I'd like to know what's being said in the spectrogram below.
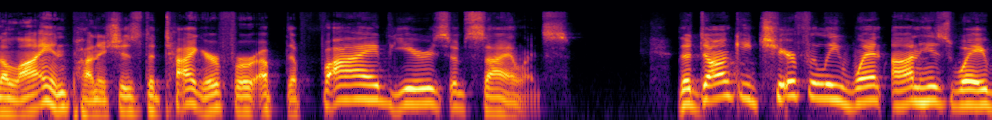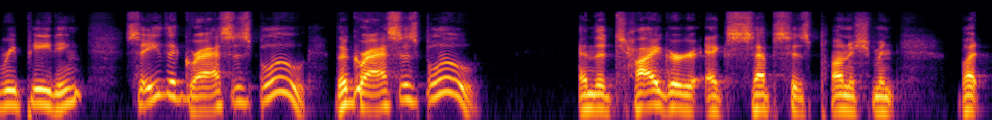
the lion punishes the tiger for up to five years of silence. The donkey cheerfully went on his way, repeating, See, the grass is blue. The grass is blue. and the tiger accepts his punishment. But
